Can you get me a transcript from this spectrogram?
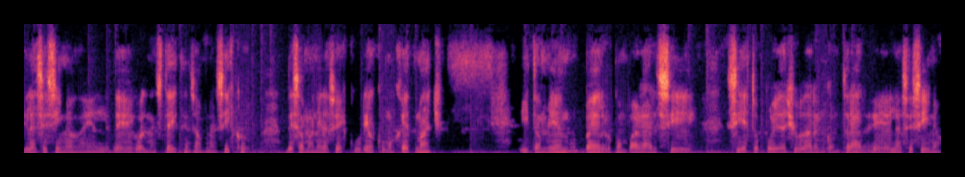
el asesino de Golden State en San Francisco. De esa manera se descubrió como head match y también ver o comparar si, si esto puede ayudar a encontrar el asesino.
